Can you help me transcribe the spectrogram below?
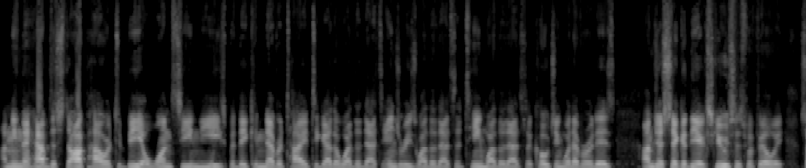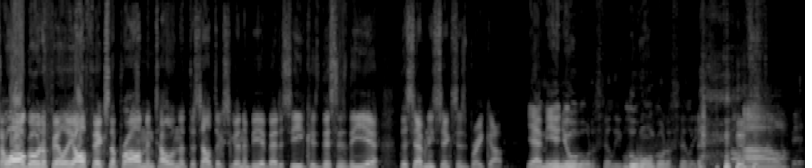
I mean, they have the star power to be a one seed in the East, but they can never tie it together, whether that's injuries, whether that's the team, whether that's the coaching, whatever it is. I'm just sick of the excuses for Philly. So I'll go to Philly, I'll fix the problem, and tell them that the Celtics are going to be a better seed because this is the year the 76ers break up. Yeah, me and you will go to Philly. Lou won't go to Philly. Oh, Um, stop it.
